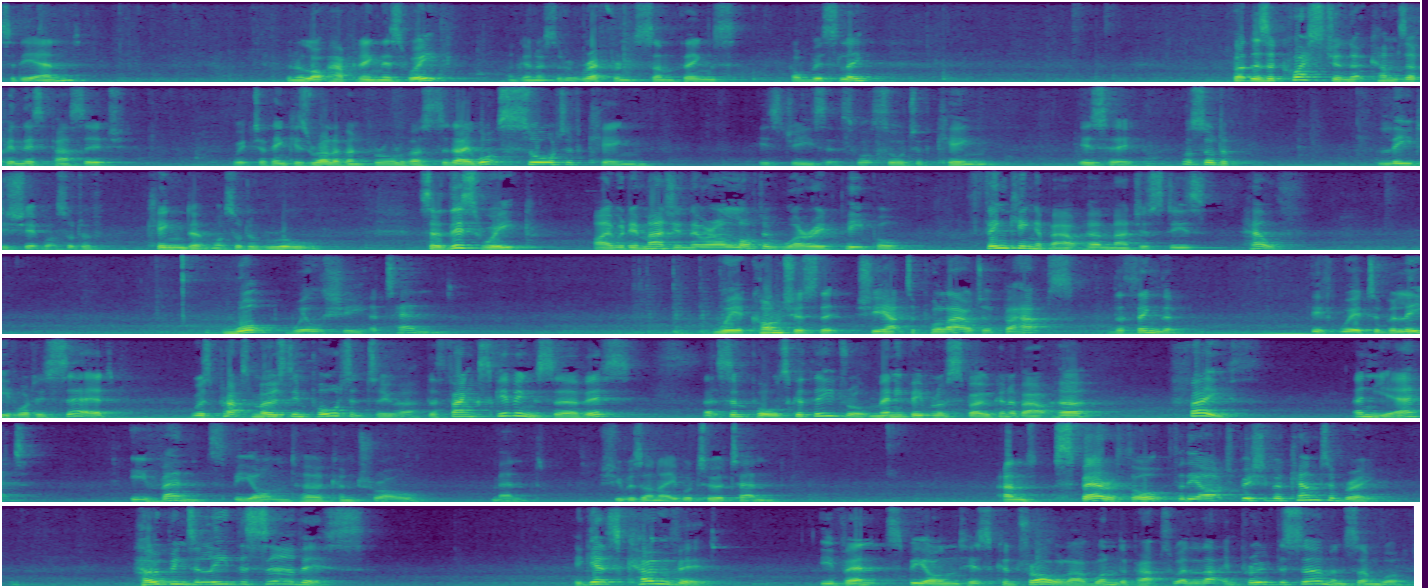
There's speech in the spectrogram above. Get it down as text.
to the end. Been a lot happening this week. I'm going to sort of reference some things, obviously. But there's a question that comes up in this passage which I think is relevant for all of us today. What sort of king is Jesus? What sort of king is he? What sort of leadership? What sort of kingdom? What sort of rule? So this week, I would imagine there were a lot of worried people thinking about Her Majesty's health. What will she attend? We're conscious that she had to pull out of perhaps the thing that, if we're to believe what is said, was perhaps most important to her the Thanksgiving service at St Paul's Cathedral. Many people have spoken about her faith, and yet events beyond her control meant she was unable to attend. And spare a thought for the Archbishop of Canterbury, hoping to lead the service. He gets COVID, events beyond his control. I wonder perhaps whether that improved the sermon somewhat.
